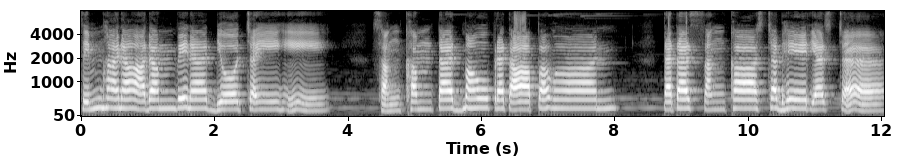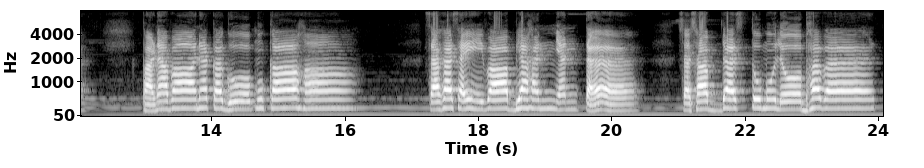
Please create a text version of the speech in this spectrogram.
सिंहनादं विनद्योच्चैः शङ्खं तद्मौ प्रतापवान्। ततः शङ्खाश्च भैर्यश्च। पणवानकगोमुखाः सहसैवाभ्यहन्यन्त। सशब्दस्तु मुलोऽभवत्।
